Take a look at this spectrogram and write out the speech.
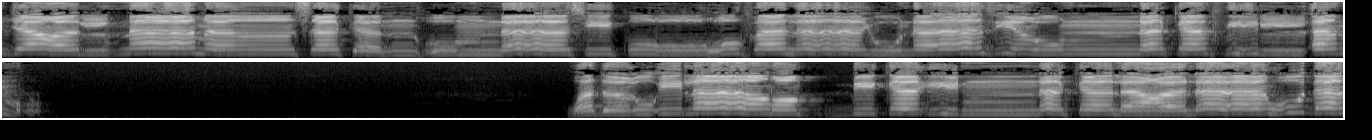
جعلنا منسكا هم ناسكوه فلا ينازعنك في الأمر. وادع إلى ربك إنك لعلى هدى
